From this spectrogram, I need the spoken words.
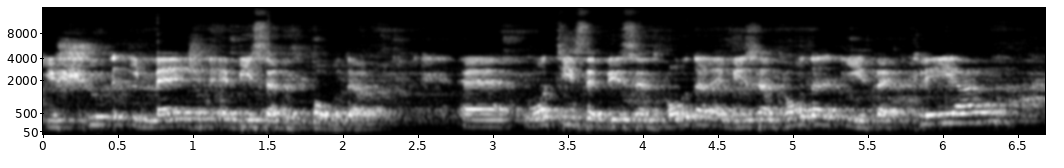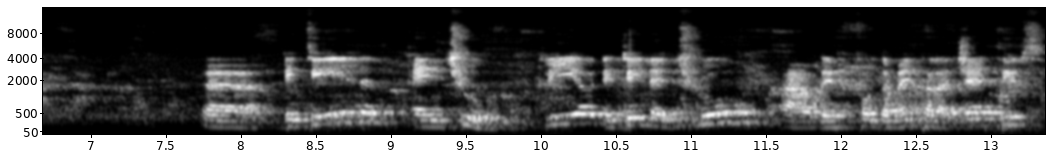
you should imagine a business model. Uh, what is a business model? A business model is a clear uh, detailed and true. Clear, detailed and true are the fundamental adjectives.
